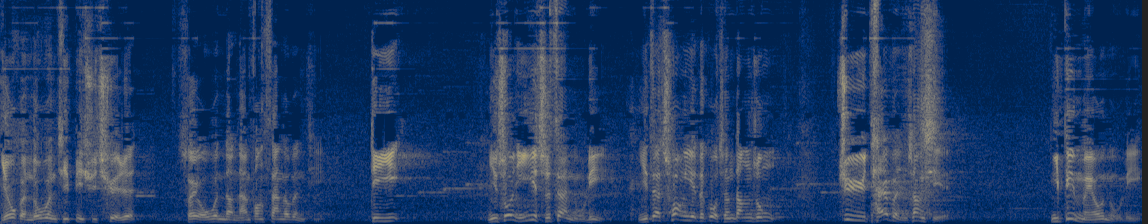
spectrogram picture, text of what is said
有很多问题必须确认，所以我问到男方三个问题：第一，你说你一直在努力，你在创业的过程当中，据台本上写，你并没有努力，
